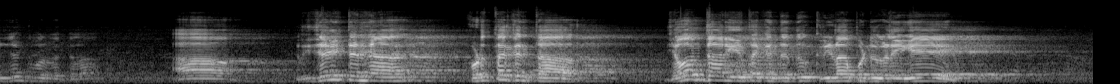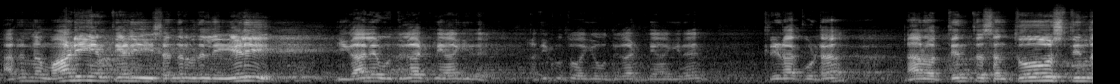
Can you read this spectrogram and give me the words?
ರಿಸಲ್ಟ್ ಬರಬೇಕಲ್ಲ. ಆ ರಿಸಲ್ಟನ್ನು ಕೊಡ್ತಕ್ಕಂಥ ಜವಾಬ್ದಾರಿ ಇರ್ತಕ್ಕಂಥದ್ದು ಕ್ರೀಡಾಪಟುಗಳಿಗೆ ಅದನ್ನ ಮಾಡಿ ಅಂತೇಳಿ ಈ ಸಂದರ್ಭದಲ್ಲಿ ಹೇಳಿ ಈಗಾಗಲೇ ಉದ್ಘಾಟನೆ ಆಗಿದೆ. ಅಧಿಕೃತವಾಗಿ ಉದ್ಘಾಟನೆ ಆಗಿದೆ. ಕ್ರೀಡಾಕೂಟ. ನಾನು ಅತ್ಯಂತ ಸಂತೋಷದಿಂದ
